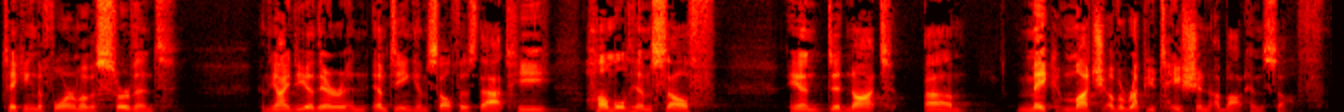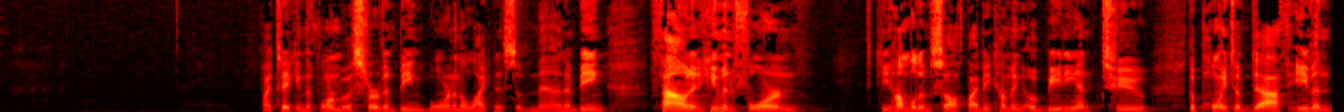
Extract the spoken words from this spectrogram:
taking the form of a servant. And the idea there in emptying himself is that he humbled himself and did not um, make much of a reputation about himself. By taking the form of a servant, being born in the likeness of men, and being found in human form, he humbled himself by becoming obedient to the point of death, even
